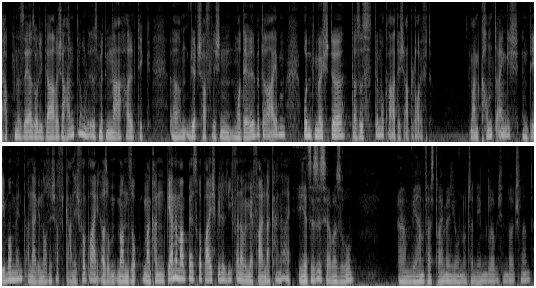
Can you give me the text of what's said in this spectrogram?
habe eine sehr solidarische Handlung, will es mit einem nachhaltig ähm, wirtschaftlichen Modell betreiben und möchte, dass es demokratisch abläuft. Man kommt eigentlich in dem Moment an der Genossenschaft gar nicht vorbei. Also man, so, man kann gerne mal bessere Beispiele liefern, aber mir fallen da keine ein. Jetzt ist es ja aber so, ähm, wir haben fast drei Millionen Unternehmen, glaube ich, in Deutschland.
